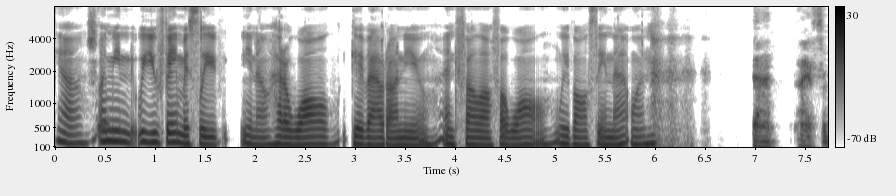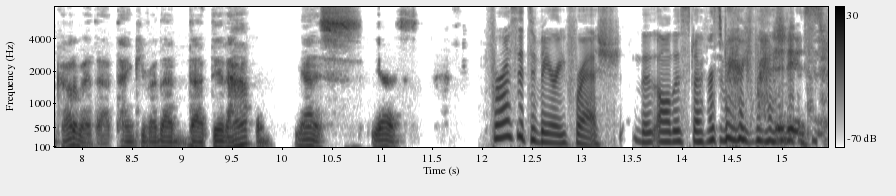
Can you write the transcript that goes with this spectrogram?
Yeah. So- I mean, well, you famously, you know, had a wall give out on you and fell off a wall. We've all seen that one. That I forgot about that. Thank you for that. That did happen. Yes, yes. For us, it's very fresh. The, all this stuff is very fresh. It is.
